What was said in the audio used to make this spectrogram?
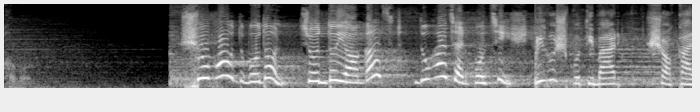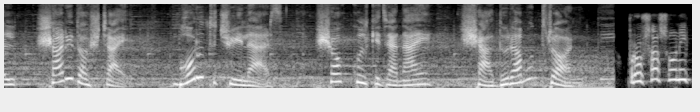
খবর। শুভ উদ্বোধন চোদ্দই আগস্ট দু হাজার পঁচিশ। বৃহস্পতিবার সকাল সাড়ে দশটায় ভরত জুয়েলার্স সকলকে জানায় সাদর আমন্ত্রণ। প্রশাসনিক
